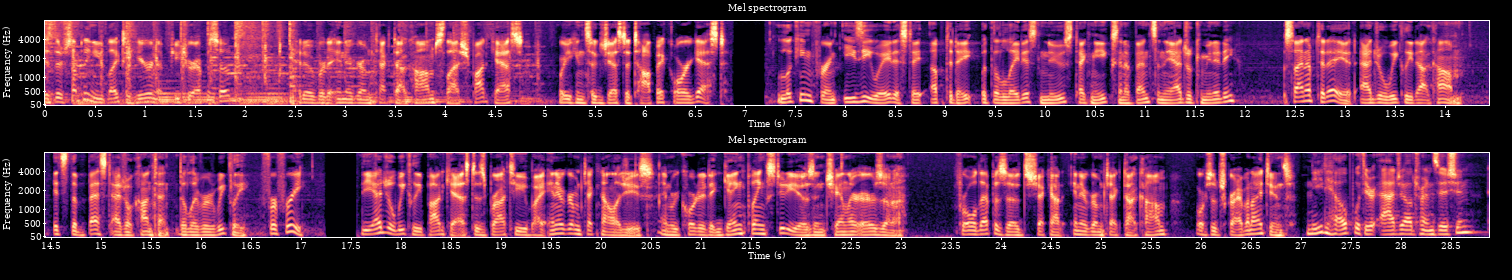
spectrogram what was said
Is there something you'd like to hear in a future episode? Head over to integrumtech.com slash podcast, where you can suggest a topic or a guest. Looking for an easy way to stay up to date with the latest news, techniques, and events in the Agile community? Sign up today at agileweekly.com. It's the best Agile content delivered weekly for free. The Agile Weekly podcast is brought to you by Integrum Technologies and recorded at Gangplank Studios in Chandler, Arizona. For old episodes, check out integrumtech.com or subscribe on iTunes. Need help with your agile transition?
